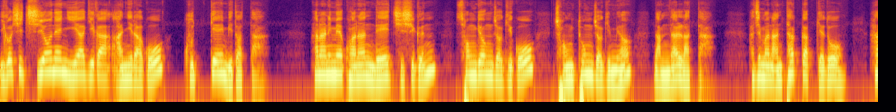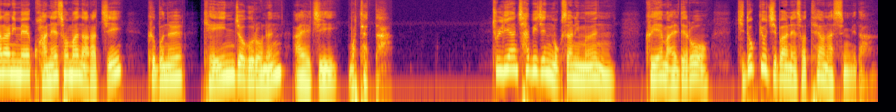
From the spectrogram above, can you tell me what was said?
이것이 지어낸 이야기가 아니라고 굳게 믿었다. 하나님에 관한 내 지식은 성경적이고 정통적이며 남달랐다. 하지만 안타깝게도 하나님에 관해서만 알았지 그분을 개인적으로는 알지 못했다. 툴리안 차비진 목사님은 그의 말대로 기독교 집안에서 태어났습니다.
